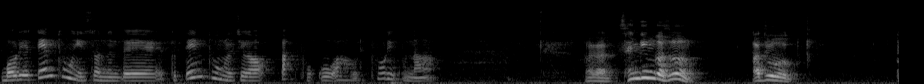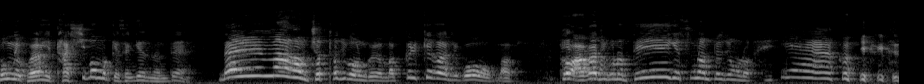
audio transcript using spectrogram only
머리에 땜통이 있었는데 그 땜통을 제가 딱 보고 아 우리 폴이구나. 그러니까 생긴 것은 아주 동네 고양이 다 씹어먹게 생겼는데 날만 하면 젖 터지고 오는 거예요. 막 끓여가지고 막 그 와가지고는 되게 순한 표정으로 야 이렇게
